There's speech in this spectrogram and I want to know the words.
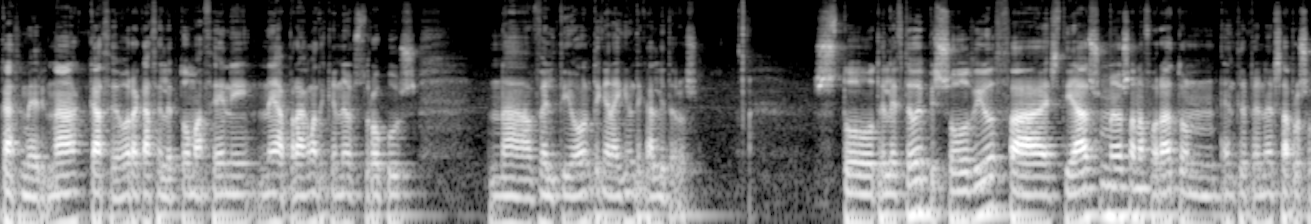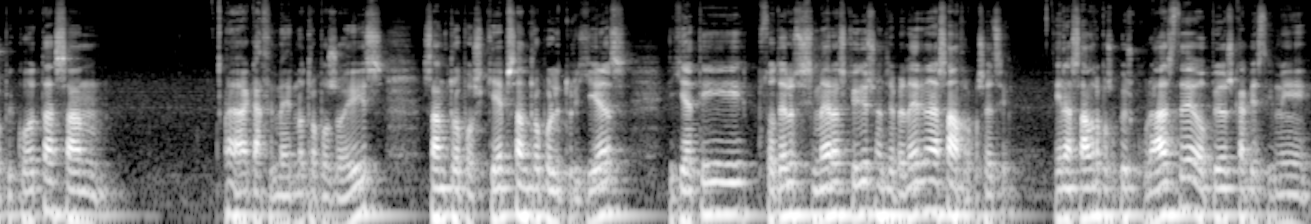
καθημερινά, κάθε ώρα, κάθε λεπτό μαθαίνει νέα πράγματα και νέους τρόπους να βελτιώνεται και να γίνεται καλύτερος. Στο τελευταίο επεισόδιο θα εστιάσουμε όσον αφορά τον entrepreneur σαν προσωπικότητα, σαν καθημερινό τρόπο ζωής, σαν τρόπο σκέψης, σαν τρόπο λειτουργίας, γιατί στο τέλος της ημέρας και ο ίδιος ο entrepreneur είναι ένας άνθρωπος, έτσι. Είναι ένας άνθρωπος ο οποίος κουράζεται, ο οποίος κάποια στιγμή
